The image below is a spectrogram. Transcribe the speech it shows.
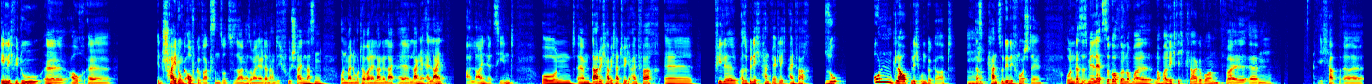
ähnlich wie du äh, auch äh, in Scheidung aufgewachsen sozusagen. Also meine Eltern haben sich früh scheiden lassen und meine Mutter war dann lange, äh, lange allein, alleinerziehend. Und ähm, dadurch habe ich natürlich einfach äh, viele, also bin ich handwerklich einfach so unglaublich unbegabt. Mhm. Das kannst du dir nicht vorstellen. Und das ist mir letzte Woche nochmal noch mal richtig klar geworden, weil ähm, ich habe,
